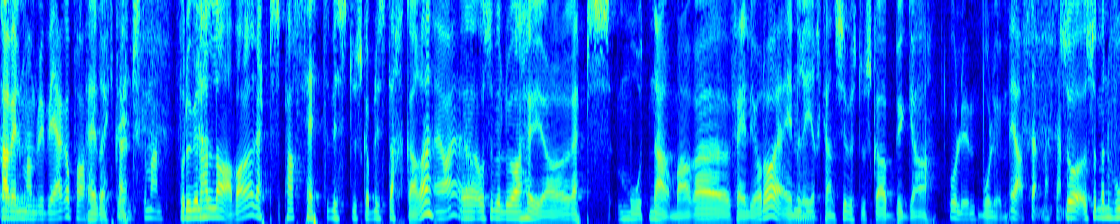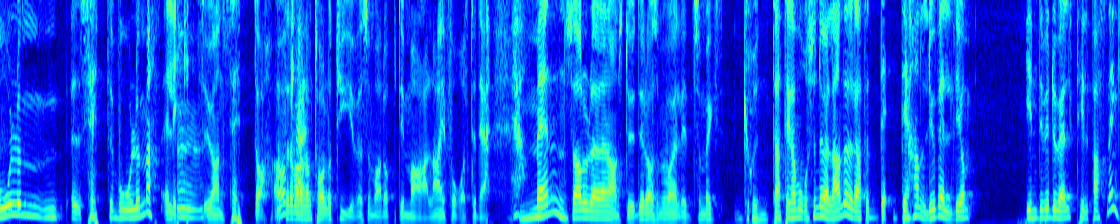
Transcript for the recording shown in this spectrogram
Hva vil man bli bedre på? Helt riktig. Hva ønsker man? For du vil ha lavere reps per sett hvis du skal bli sterkere. Ja, ja, ja. Eh, og så vil du ha høyere reps mot nærmere failure, da. En rir, kanskje, hvis du skal bygge Volum. volum. Ja, stemmer. stemmer. Så, så, men volum, sett-volumet er likt uansett, da. At okay. Det var mellom 12 og 20 som var det optimale i forhold til det. Men så har du det en annen studie da, som er litt, som jeg, grunnen til at jeg har vært så nølende, det det, det handler jo veldig om individuell tilpasning.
